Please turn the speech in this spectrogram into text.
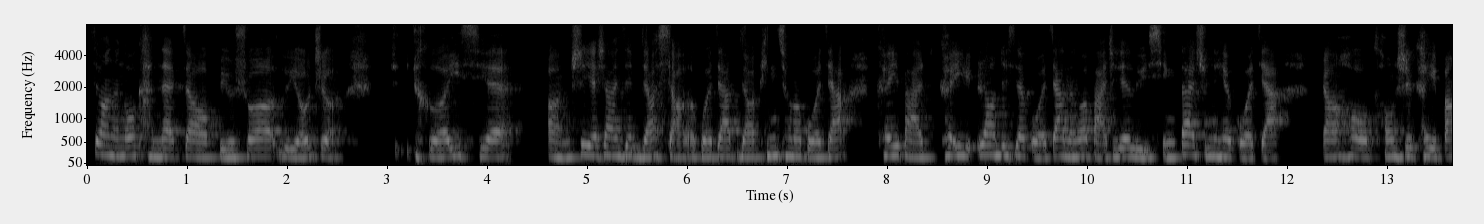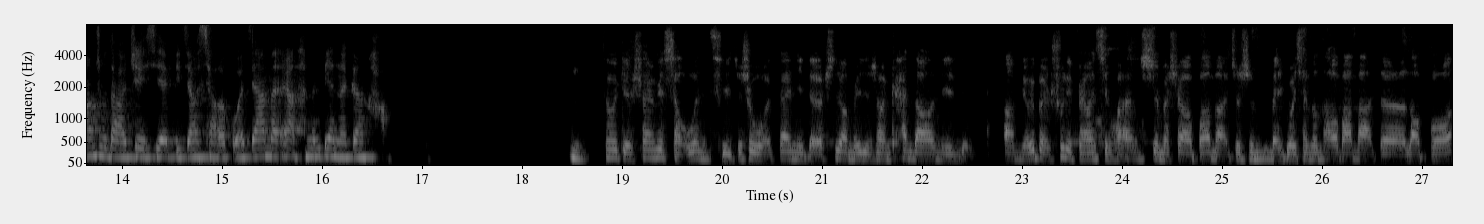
希望能够 connect 到，比如说旅游者和一些嗯世界上一些比较小的国家、比较贫穷的国家，可以把可以让这些国家能够把这些旅行带去那些国家。然后同时可以帮助到这些比较小的国家们，让他们变得更好。嗯，最后给上一个小问题，就是我在你的社交媒体上看到你啊，有一本书你非常喜欢，是 Michelle Obama，就是美国前总统奥巴马的老婆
